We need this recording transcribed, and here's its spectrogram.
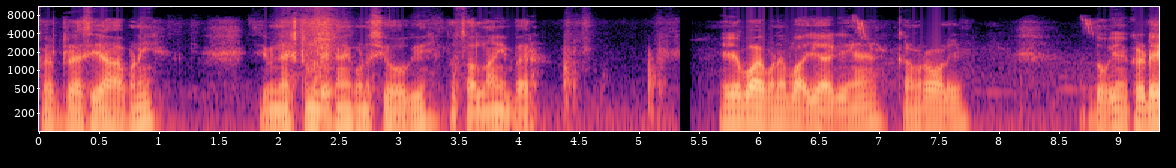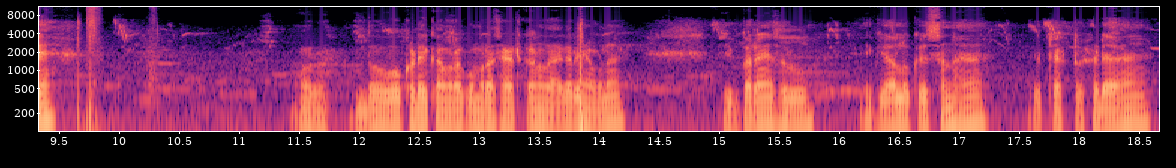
पर ड्रेस यह अपनी। अब नेक्स्ट में देखेंगे कौन सी होगी तो चलना ही पैर ये भाई अपने भाई आ गए हैं कैमरा वाले। दो यहाँ खड़े। और दो वो खड़े कैमरा कुमरा सेट करने लगा करें अपने। जीप कर रहे हैं शुरू। ये क्या लोकेशन है? ये ट्रैक्टर खड़ा है।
